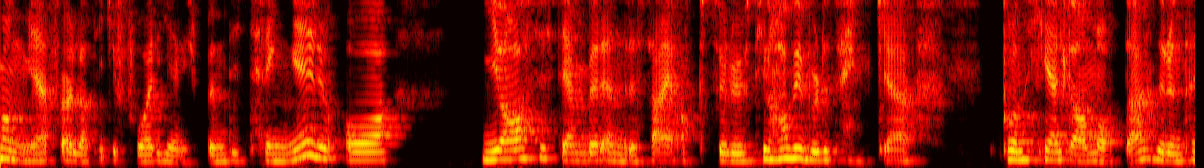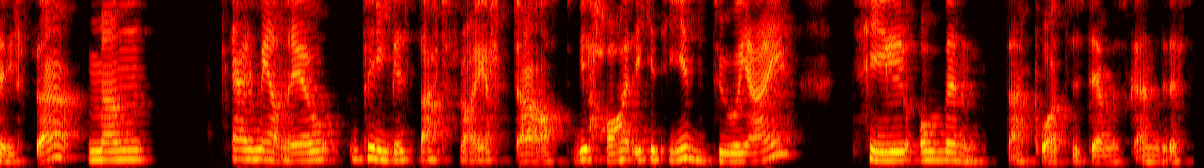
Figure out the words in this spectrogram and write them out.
mange føler at de ikke får hjelpen de trenger. Og ja, systemet bør endre seg, absolutt. Ja, vi burde tenke på en helt annen måte rundt helse. Men jeg mener jo veldig sterkt fra hjertet at vi har ikke tid, du og jeg, til å vente på at systemet skal endres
